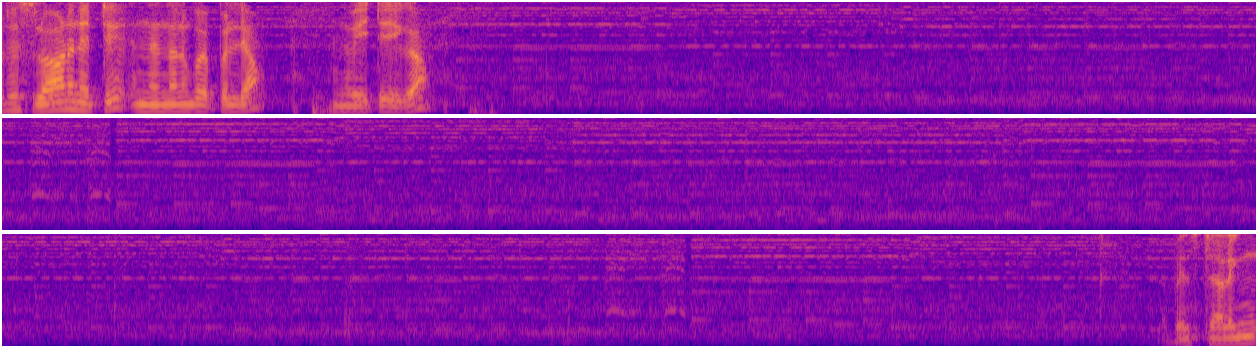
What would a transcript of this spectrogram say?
ഒരു സ്ലോ ആണ് നെറ്റ് എന്നാലും കുഴപ്പമില്ല. ഒന്ന് വെയിറ്റ് ചെയ്യുക. അപ്പോൾ ഇൻസ്റ്റാളിങ്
